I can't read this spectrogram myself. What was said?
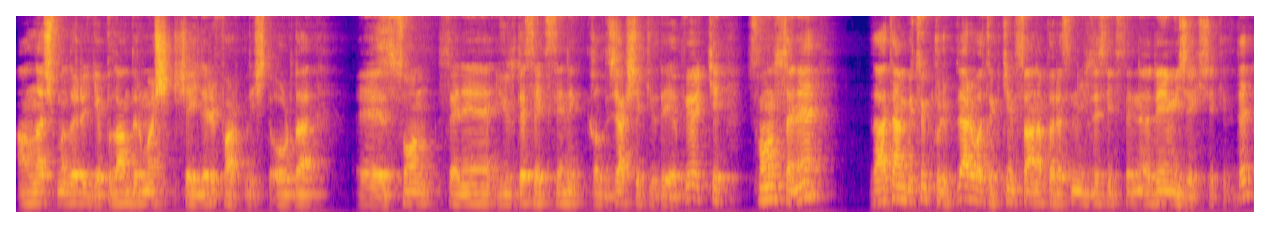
anlaşmaları yapılandırma şeyleri farklı işte orada e, son seneye yüzde sekseni kalacak şekilde yapıyor ki son sene zaten bütün kulüpler batık kimse ana parasının yüzde seksenini ödeyemeyecek şekilde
